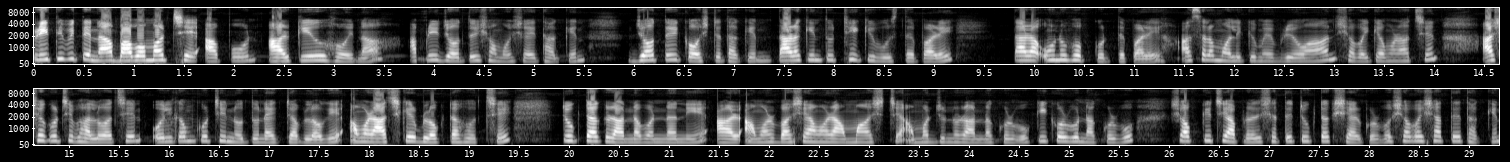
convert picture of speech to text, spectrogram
পৃথিবীতে না বাবা মার চেয়ে আপন আর কেউ হয় না। আপনি যতই সমস্যায় থাকেন, যতই কষ্টে থাকেন, তারা কিন্তু ঠিকই বুঝতে পারে, তারা অনুভব করতে পারে। আসসালামু আলাইকুম, এভরিওয়ান, সবাই কেমন আছেন? আশা করছি ভালো আছেন। ওয়েলকাম করছি নতুন একটা ব্লগে। আমার আজকের ব্লগটা হচ্ছে টুকটাক রান্না বান্না নিয়ে আর আমার বাসায় আমার আম্মা আসছে, আমার জন্য রান্না করব, কি করব, না করব সব কিছু আপনাদের সাথে টুকটাক শেয়ার করব, সবাই সাথে থাকেন।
